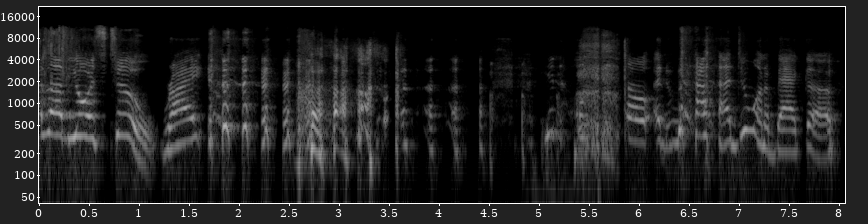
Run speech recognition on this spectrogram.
I love yours too, right? you know, so I do want to back up.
